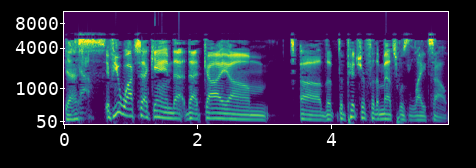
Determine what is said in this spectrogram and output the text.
Yes. If you watch that game, that that guy, um, uh, the the pitcher for the Mets was lights out.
